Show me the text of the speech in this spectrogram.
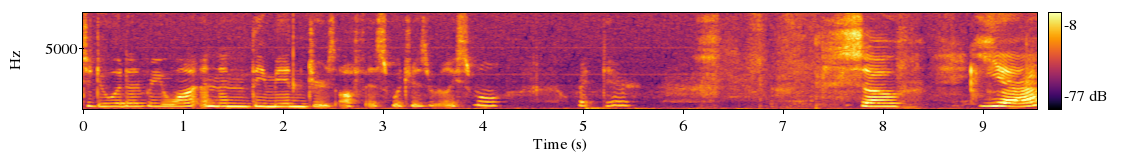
to do whatever you want and then the manager's office which is really small right there. So yeah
